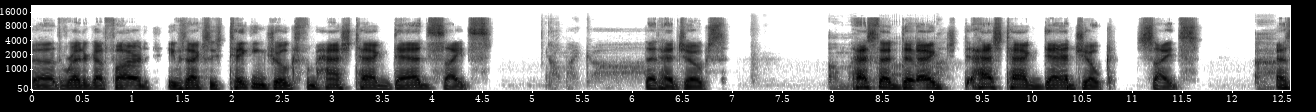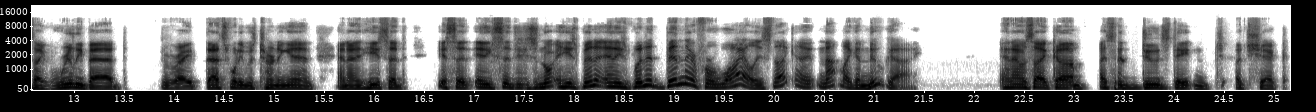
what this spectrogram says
uh, the writer got fired. He was actually taking jokes from hashtag dad sites oh my god, that had jokes. oh my Hashtag God. dad, hashtag dad joke sites Ah, as like really bad. Right. That's what he was turning in. And I, he said, he said, and he said he's no, he's been and he's been been there for a while. He's not a, not like a new guy. And I was like, um, I said, dude's dating a chick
